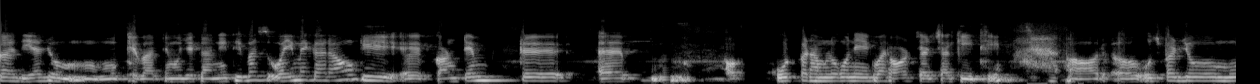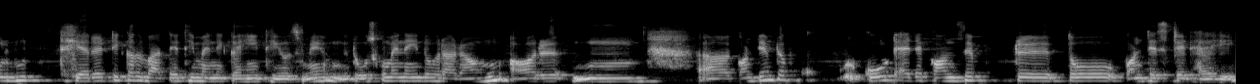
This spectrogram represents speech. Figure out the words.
कह दिया जो मुख्य बातें मुझे कहनी थी। बस वही मैं कह रहा हूँ कि कंटेम्प्ट ऑफ़ कोर्ट पर हम लोगों ने एक बार और चर्चा की थी और उस पर जो मूलभूत थियोरेटिकल बातें थी मैंने कही थी उसमें तो उसको मैं नहीं दोहरा रहा हूँ और contempt of court as a concept तो कॉन्टेस्टेड है ही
